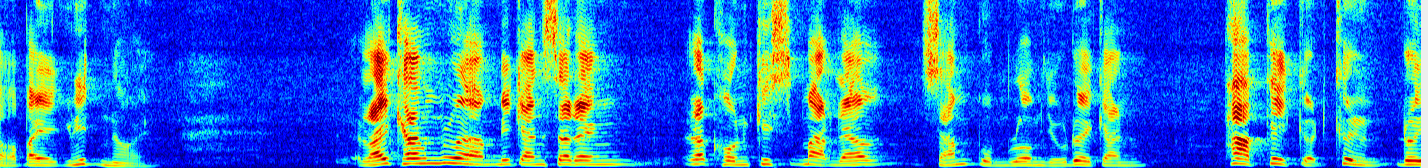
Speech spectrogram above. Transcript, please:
ต่อไปนิดหน่อย หลายครั้งเมื่อมีการแสดงละครคริสต์มาสแล้วสามกลุ่มรวมอยู่ด้วยกัน ภาพที่เกิดขึ้นโดย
